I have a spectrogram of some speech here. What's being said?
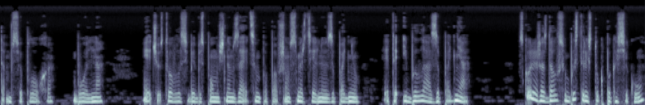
Там все плохо, больно. Я чувствовала себя беспомощным зайцем, попавшим в смертельную западню. Это и была западня. Вскоре раздался быстрый стук по косяку,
